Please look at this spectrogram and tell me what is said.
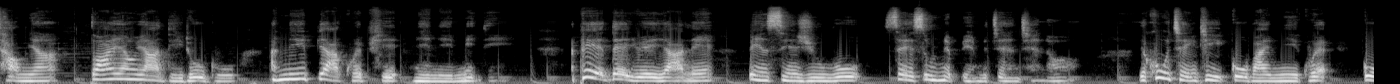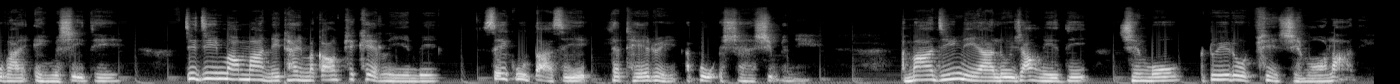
ချောင်းများသွားရောက်ရသည်တို့ကို အနည်းပြခွဲဖြင့်မြင်နေမိသည်အဖေအသက်အရွယ်ရာနဲ့ပင်စင်ယူဖို့ ဆယ်စုနှစ်ပင်မကြမ်းချင်တော့ယခုအချိန်ထိကိုယ်ပိုင်မြေခွက် ကိုယ်ပိုင်အိမ်မရှိသေးကြီးကြီးမားမားနေထိုင်မကောင်းဖြစ်ခဲ့လျင်ပင်စိတ်ကူတာစီလက်ထဲတွင် အပိုအရှံရှိမနေအမာကြီးနေရာလိုရောက်နေသည့်ရင်မိုးအတွေးတို့ဖြင့်ရင်မောလာသည်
